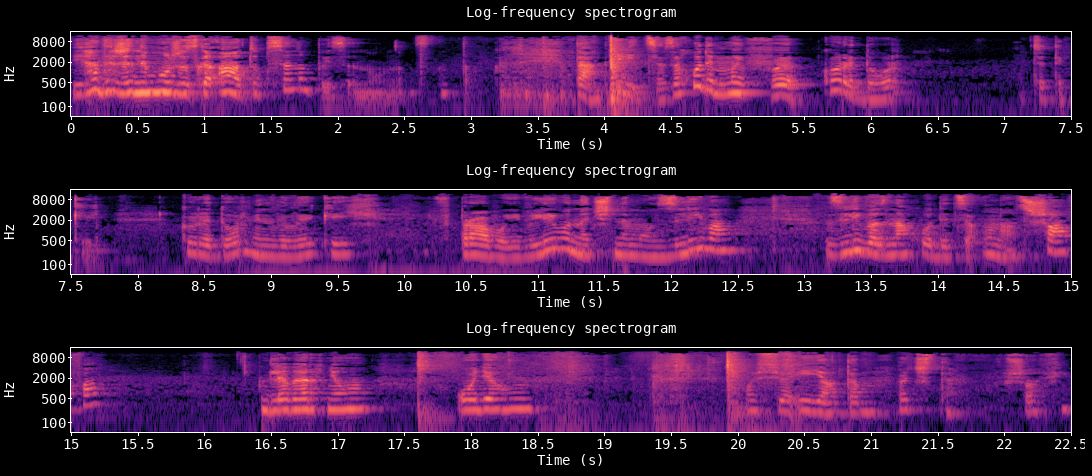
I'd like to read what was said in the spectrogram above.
Я навіть не можу сказати. А, тут все написано у нас. Так, так дивіться, заходимо ми в коридор. Це такий коридор, він великий. Вправо і вліво. Почнемо зліва. Зліва знаходиться у нас шафа для верхнього одягу. Ось і я там, бачите, в шафі.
